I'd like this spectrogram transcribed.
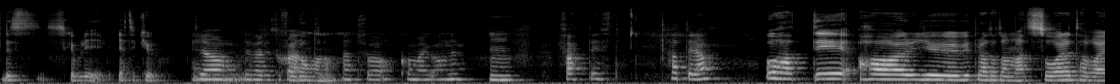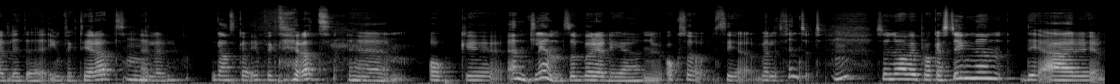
det ska bli jättekul. ja, det är väldigt skönt honom. att få komma igång nu. Mm. Faktiskt. Hatti då? Och Hatti har ju vi pratat om att såret har varit lite infekterat, Mm. eller ganska infekterat. Ehm, och eh, äntligen så börjar det nu också se väldigt fint ut. Mm. Så nu har vi plockat stygnen, det är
